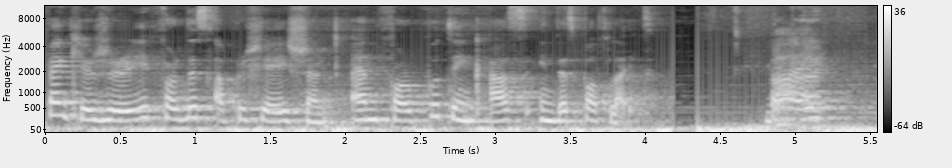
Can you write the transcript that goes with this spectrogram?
Thank you, jury, for this appreciation and for putting us in the spotlight. Bye. Bye.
